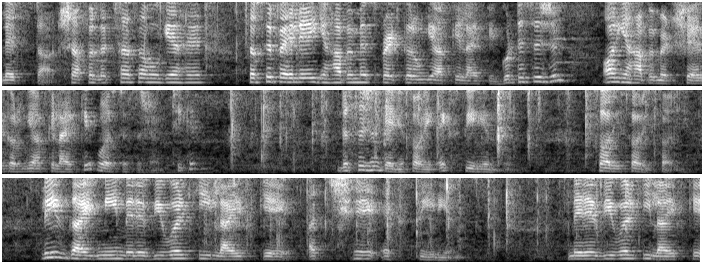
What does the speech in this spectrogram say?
लेट स्टार्ट शफल अच्छा सा हो गया है। सबसे पहले यहाँ पे मैं स्प्रेड करूँगी आपके लाइफ के गुड डिसीज़न और यहाँ पे मैं शेयर करूँगी आपके लाइफ के वर्स्ट डिसीज़न ठीक है? डिसीज़न कह रही sorry experiences sorry sorry sorry please guide me मेरे व्यूअर की लाइफ के अच्छे एक्सपीरियंस मेरे व्यूअर की लाइफ के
